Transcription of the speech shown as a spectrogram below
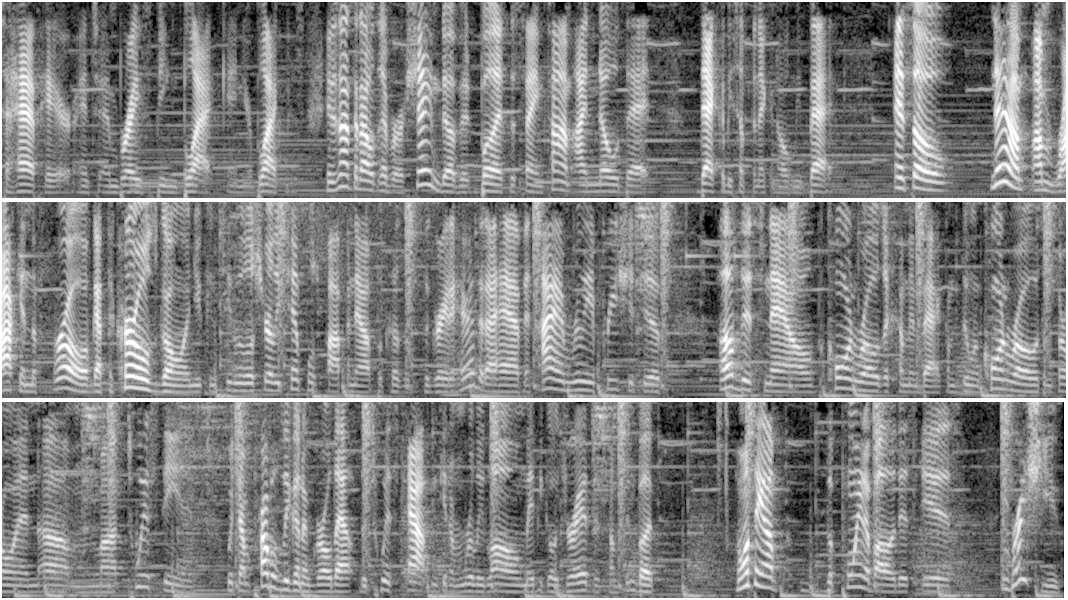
to have hair and to embrace being black and your blackness. It's not that I was ever ashamed of it, but at the same time, I know that that could be something that can hold me back. And so now I'm, I'm, rocking the fro. I've got the curls going. You can see the little Shirley Temples popping out because of the greater hair that I have. And I am really appreciative of this now. The cornrows are coming back. I'm doing cornrows. I'm throwing um, my twist in, which I'm probably going to grow that the twist out and get them really long, maybe go dreads or something. But the one thing I'm, the point of all of this is embrace you,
